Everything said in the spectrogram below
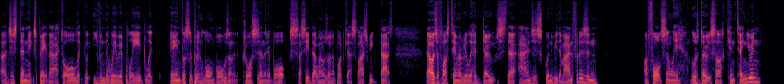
I just didn't expect that at all. Like even the way we played, like endlessly putting long balls and crosses into the box. I said that when I was on the podcast last week. That that was the first time I really had doubts that Ange is going to be the man for us, and unfortunately, those doubts are continuing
